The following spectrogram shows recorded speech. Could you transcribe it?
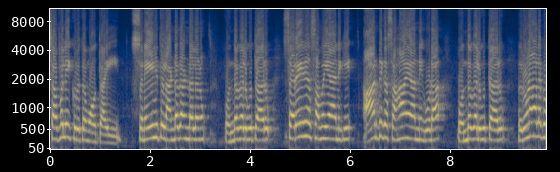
సఫలీకృతమవుతాయి. స్నేహితుల అండదండలను పొందగలుగుతారు. సరైన సమయానికి ఆర్థిక సహాయాన్ని కూడా పొందగలుగుతారు. రుణాలకు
